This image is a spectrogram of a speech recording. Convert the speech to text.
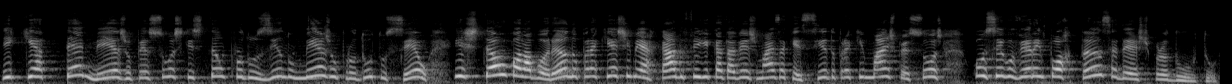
e que até mesmo pessoas que estão produzindo o mesmo produto seu estão colaborando para que este mercado fique cada vez mais aquecido, para que mais pessoas consigam ver a importância deste produto.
